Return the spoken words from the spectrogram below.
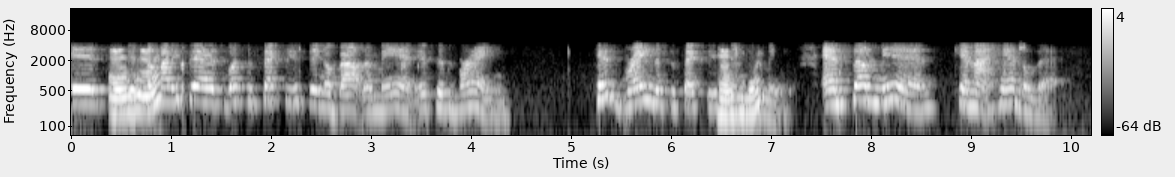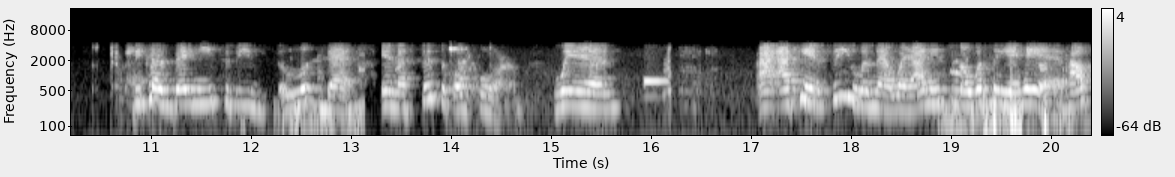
Is if Mhm. somebody says what's the sexiest thing about a man? It's his brain. His brain is the sexiest thing to Mhm. me. And some men cannot handle that because they need to be looked at in a physical form. When I, I can't see you in that way. I need to know what's in your head. How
